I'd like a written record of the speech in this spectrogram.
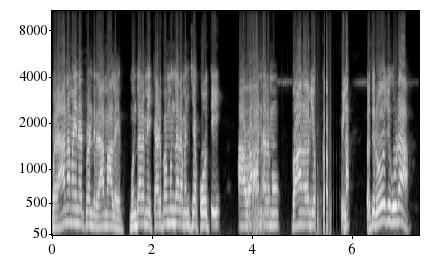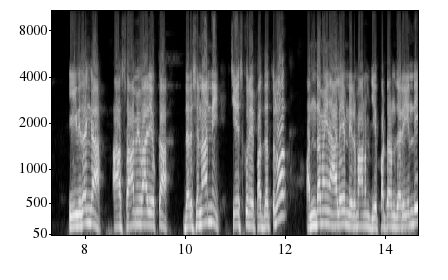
ప్రాణమైనటువంటి రామాలయం. ముందర మీ కడప ముందర మంచిగా కోతి ఆ వానరము వానరం యొక్క ఇలా ప్రతిరోజు కూడా ఈ విధంగా ఆ స్వామివారి యొక్క దర్శనాన్ని చేసుకునే పద్ధతిలో అందమైన ఆలయం నిర్మాణం చేపట్టడం జరిగింది.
